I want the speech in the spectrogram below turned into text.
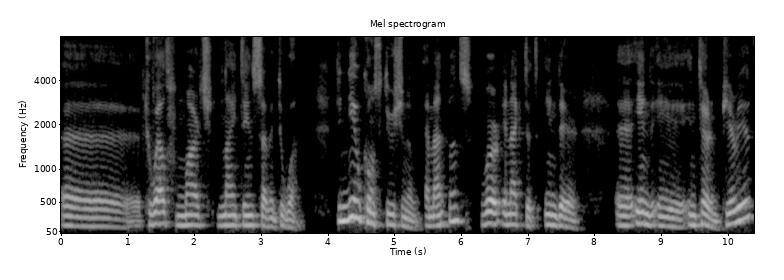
uh, 12 March 1971. The new constitutional amendments were enacted in their uh, in the uh, interim period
